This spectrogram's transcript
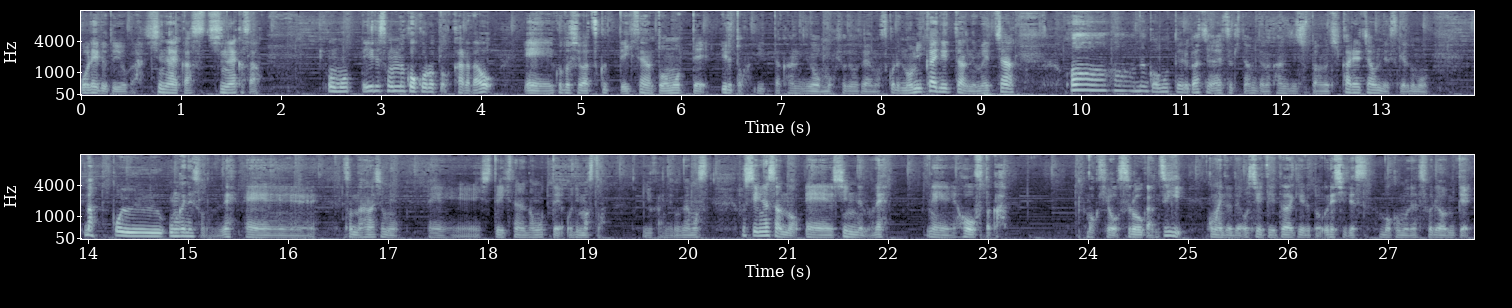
折れるというか、しなやか、しなやかさを持っている、そんな心と体を、えー、今年は作っていきたいなと思っているといった感じの目標でございます。これ飲み会で言ってたらね、めっちゃ、ああ、なんか思ったよりガチなやつ来たみたいな感じでちょっとあの、惹かれちゃうんですけれども、まあ、こういう音楽ネストなのでね、えー、そんな話も、えー、していきたいなと思っておりますという感じでございます。そして皆さんの、えー、新年のね、えー、抱負とか、目標、スローガン、ぜひコメントで教えていただけると嬉しいです。僕もね、それを見て、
